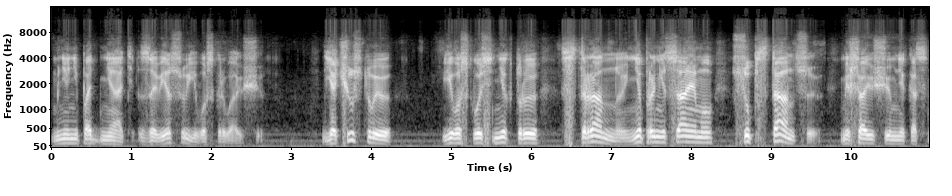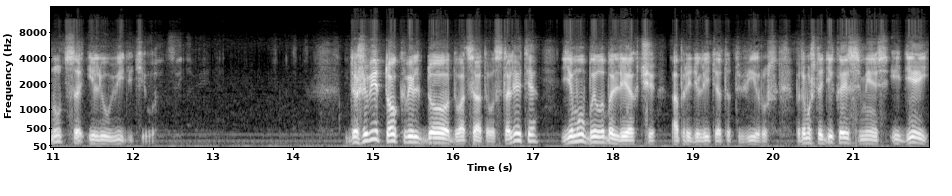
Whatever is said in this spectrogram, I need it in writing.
мне не поднять завесу его скрывающую. Я чувствую его сквозь некоторую странную, непроницаемую субстанцию, мешающую мне коснуться или увидеть его. Доживи Токвиль до 20-го столетия, ему было бы легче определить этот вирус, потому что дикая смесь идей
